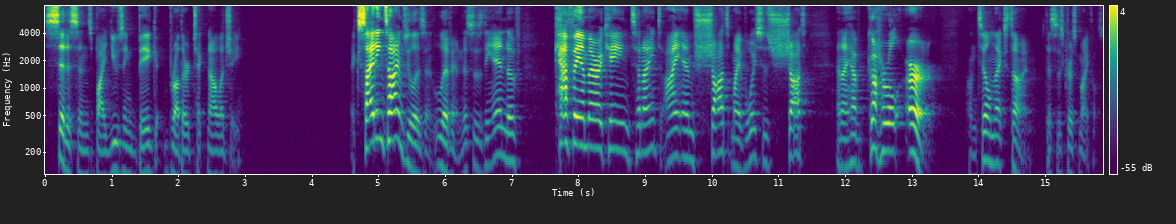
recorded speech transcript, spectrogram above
citizens by using Big Brother technology. Exciting times we live in. This is the end of Cafe Americain tonight. I am shot, my voice is shot, and I have guttural er. Until next time, this is Chris Michaels.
